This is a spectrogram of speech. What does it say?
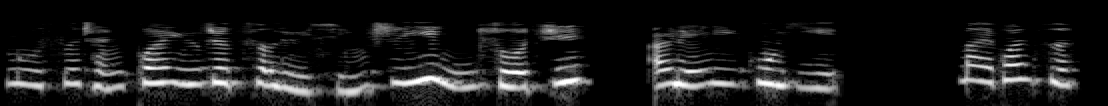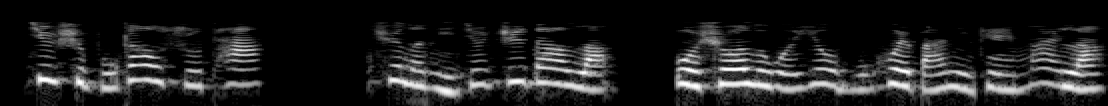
穆思辰关于这次旅行是一无所知，而连依故意卖关子，就是不告诉他。去了你就知道了。我说了，我又不会把你给卖了。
